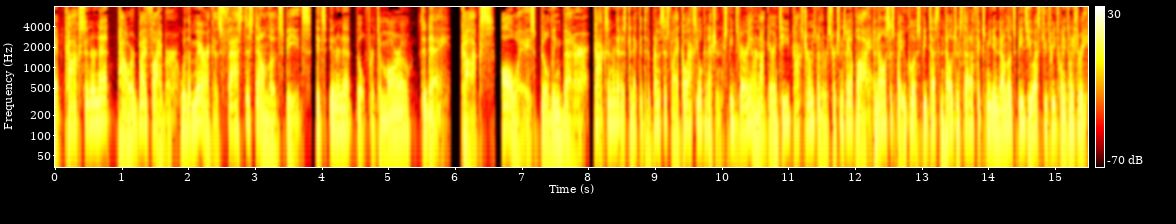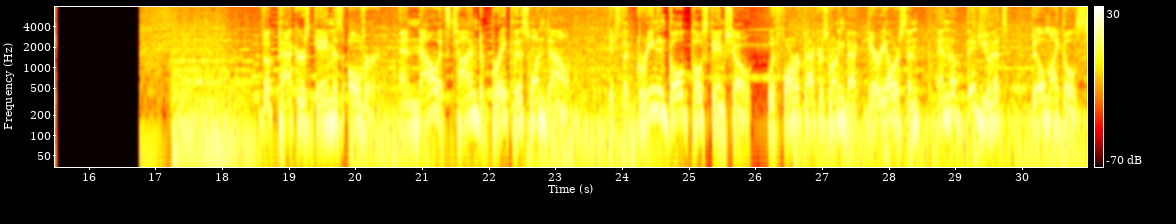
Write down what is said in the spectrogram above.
Get Cox Internet powered by fiber with America's fastest download speeds. It's internet built for tomorrow, today. Cox, always building better. Cox Internet is connected to the premises via coaxial connection. Speeds vary and are not guaranteed. Cox terms and other restrictions may apply. Analysis by Ookla Speed Test Intelligence Data. Fixed median download speeds. US Q3 2023. The Packers game is over, and now it's time to break this one down. It's the Green and Gold postgame show with former Packers running back Gary Ellerson and the big unit, Bill Michaels.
